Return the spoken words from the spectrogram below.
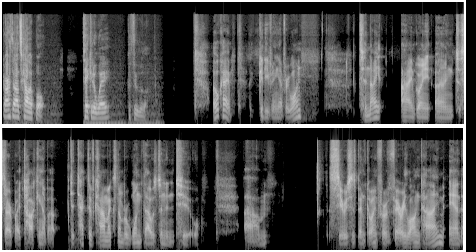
Garthon's comic bowl. Take it away, Cthulhu Okay. Good evening, everyone. Tonight, I'm going, going to start by talking about Detective Comics number 1002. Um, the series has been going for a very long time and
